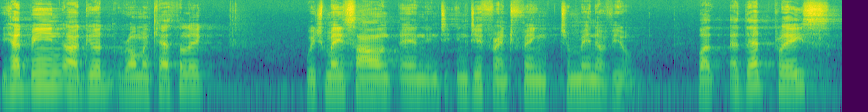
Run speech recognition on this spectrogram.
He had been a good Roman Catholic, which may sound an indifferent thing to many of you. But at that place,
